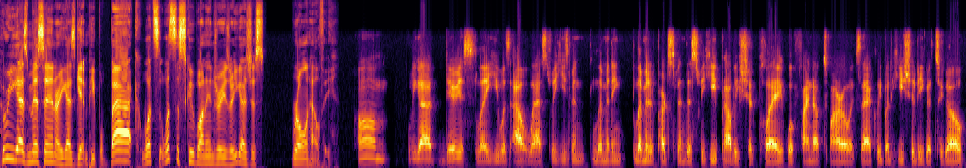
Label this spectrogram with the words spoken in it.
who are you guys missing? Are you guys getting people back? What's the, what's the scoop on injuries? Are you guys just rolling healthy? Um, we got Darius Slay. He was out last week. He's been limiting limited participant this week. He probably should play. We'll find out tomorrow exactly, but he should be good to go.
